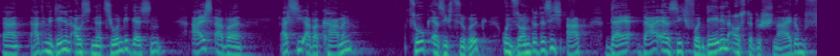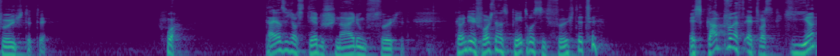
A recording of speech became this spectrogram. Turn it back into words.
äh, hat mit denen aus der Nation gegessen. Als, aber, als sie aber kamen, zog er sich zurück und sonderte sich ab, da er, da er sich vor denen aus der Beschneidung fürchtete. Wow da er sich aus der Beschneidung fürchtet. Könnt ihr euch vorstellen, dass Petrus sich fürchtete? Es gab was etwas hier.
